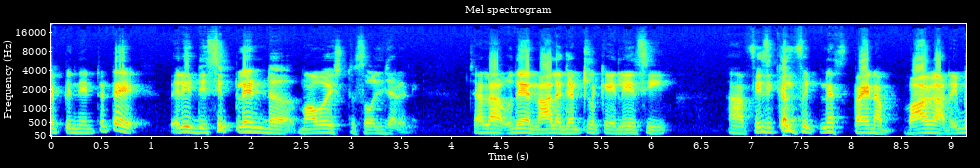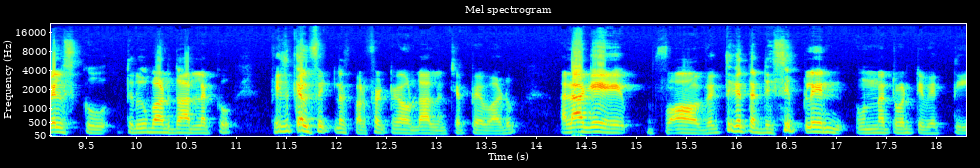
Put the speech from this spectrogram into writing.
చెప్పింది ఏంటంటే వెరీ డిసిప్లిన్డ్ మావోయిస్ట్ సోల్జర్ అని. చాలా ఉదయం నాలుగు గంటలకే లేచి ఫిజికల్ ఫిట్నెస్ పైన బాగా రిబెల్స్కు తిరుగుబాటుదారులకు ఫిజికల్ ఫిట్నెస్ పర్ఫెక్ట్గా ఉండాలని చెప్పేవాడు. అలాగే వ్యక్తిగత డిసిప్లిన్ ఉన్నటువంటి వ్యక్తి.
